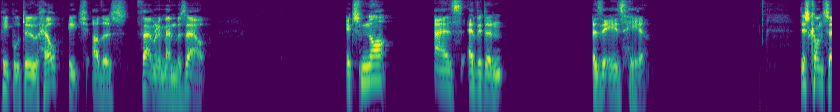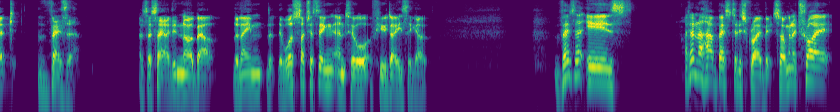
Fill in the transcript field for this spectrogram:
people do help each other's family members out, it's not as evident as it is here. This concept, veze, as I say, I didn't know about the name that there was such a thing until a few days ago. Veze is, I don't know how best to describe it, so I'm going to try it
